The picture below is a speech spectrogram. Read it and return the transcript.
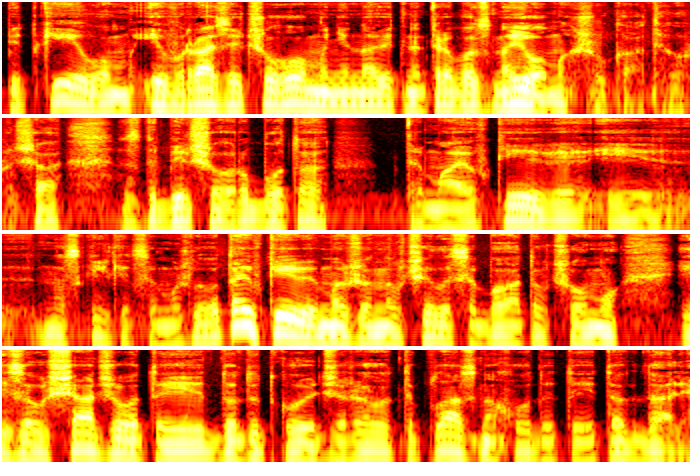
під Києвом, і в разі чого мені навіть не треба знайомих шукати. Хоча здебільшого робота тримає в Києві і наскільки це можливо. Та й в Києві ми вже навчилися багато в чому і заощаджувати, і додаткові джерела тепла знаходити, і так далі.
